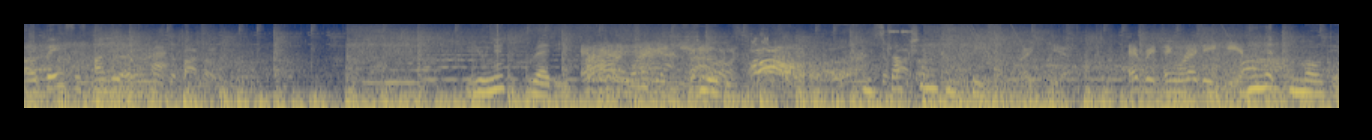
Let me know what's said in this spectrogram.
Our base is under attack. Unit ready. Building. Construction complete. Everything ready here. Unit promoted.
